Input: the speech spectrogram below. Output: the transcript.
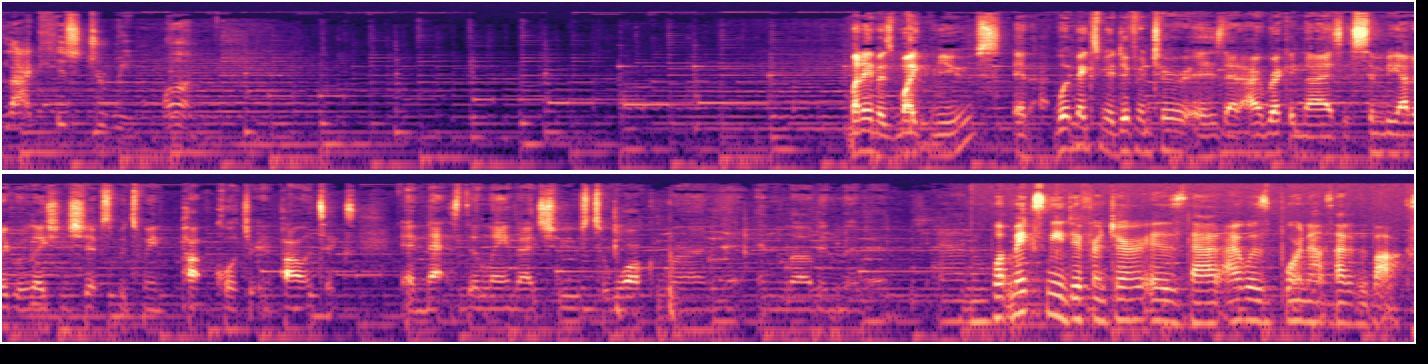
Black History Month. My name is Mike Muse, and what makes me a differenter is that I recognize the symbiotic relationships between pop culture and politics, and that's the lane that I choose to walk, run, and love and live in. And what makes me differenter is that I was born outside of the box.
